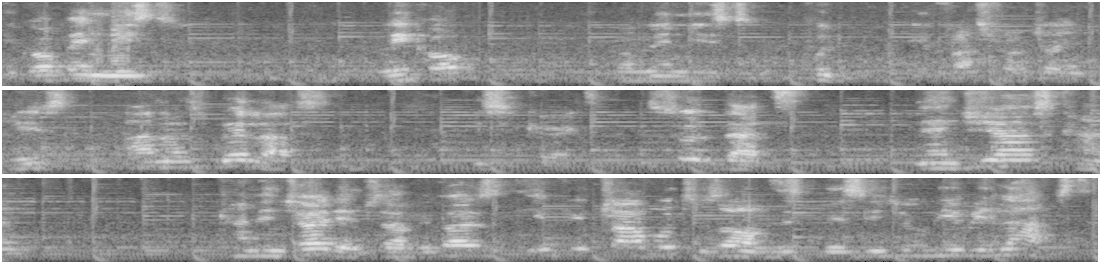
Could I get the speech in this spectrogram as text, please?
The government needs to wake up, the government needs to infrastructure in place, and as well as security, so that Nigerians can can enjoy themselves because if you travel to some of these places, you'll be relaxed.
